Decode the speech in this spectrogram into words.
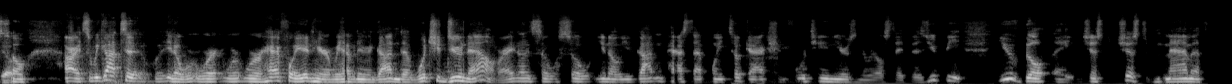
Yep. So, all right. So we got to, you know, we're, we're, we're halfway in here and we haven't even gotten to what you do now, right? So, so, you know, you've gotten past that point, took action 14 years in the real estate business. You've be, you've built a just, just mammoth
